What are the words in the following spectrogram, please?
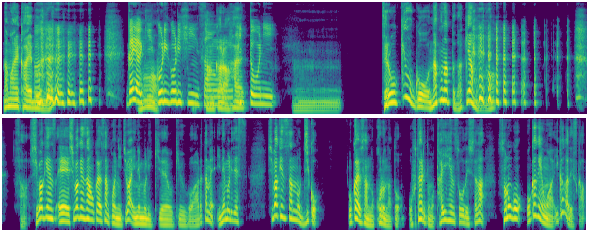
名前変えブーム。ガヤギゴリゴリヒンさんを筆頭に。うーん095なくなっただけやもんな。さあ、柴犬、えー、柴犬さん、岡谷さん、こんにちは。居眠り095改め、居眠りです。柴犬さんの事故、岡谷さんのコロナと、お二人とも大変そうでしたが、その後、お加減はいかがですか？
